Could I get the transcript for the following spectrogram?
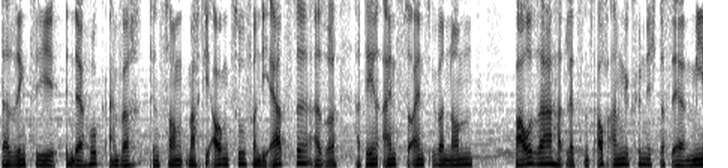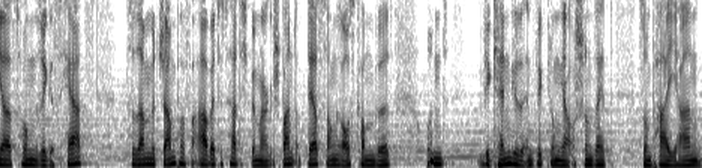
Da singt sie in der Hook einfach den Song Mach die Augen zu von Die Ärzte, also hat den eins zu eins übernommen. Bowser hat letztens auch angekündigt, dass er Mias hungriges Herz zusammen mit Jumper verarbeitet hat. Ich bin mal gespannt, ob der Song rauskommen wird. Und wir kennen diese Entwicklung ja auch schon seit so ein paar Jahren.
